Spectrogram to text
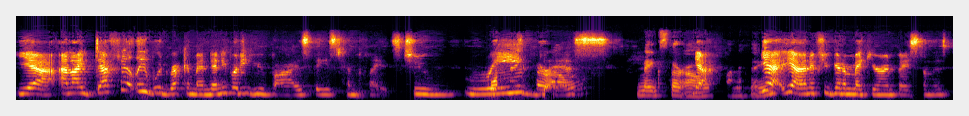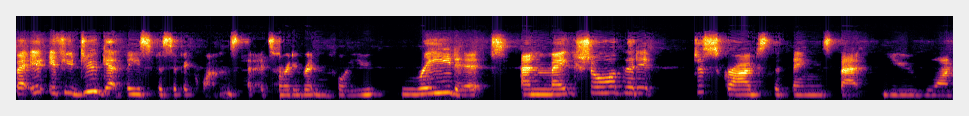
Yeah, and I definitely would recommend anybody who buys these templates to read their own. this. Makes their own Yeah. kind of thing. Yeah, yeah, and if you're going to make your own based on this, but if you do get these specific ones that it's already written for you, read it and make sure that it describes the things that you want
